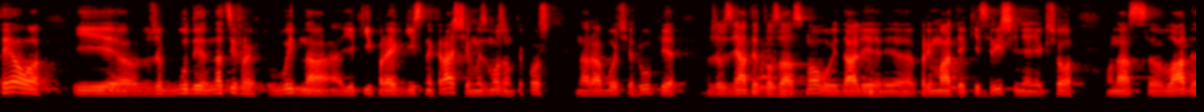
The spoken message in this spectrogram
ТЕО, і е, вже буде на цифрах видно, е, який проект дійсно краще. Ми зможемо також на робочій групі вже взяти то за основу і далі е, приймати якісь рішення, якщо у нас влада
